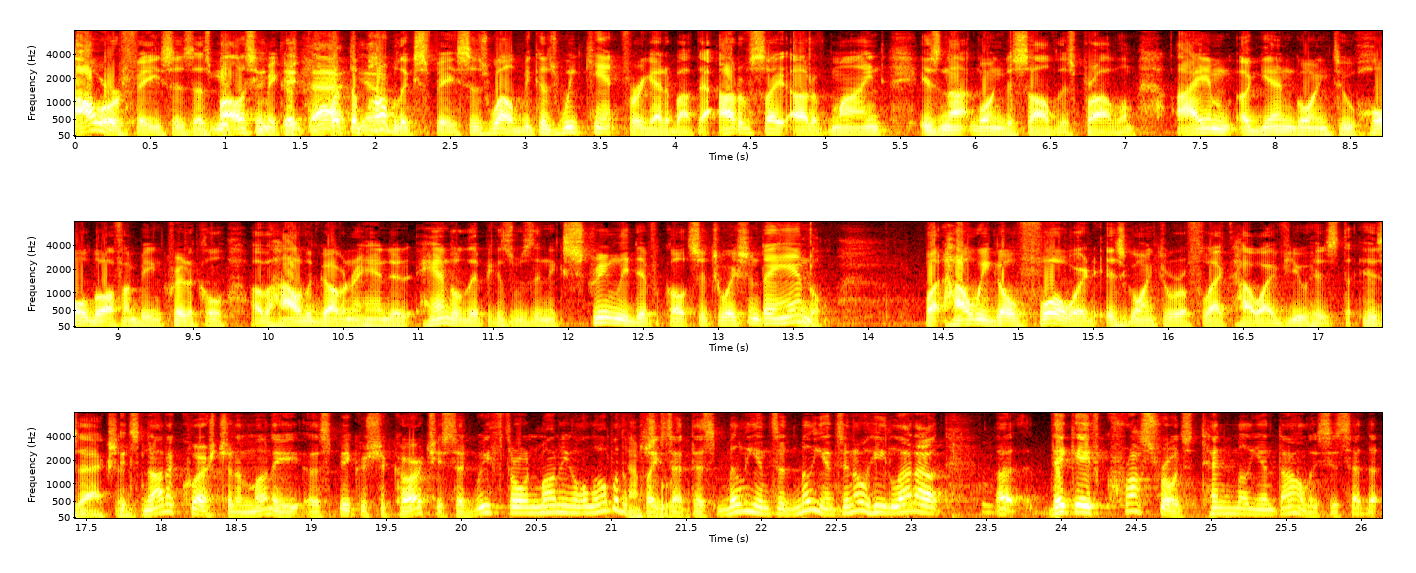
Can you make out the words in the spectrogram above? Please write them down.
our faces as policymakers, that, but the yeah. public's face as well, because we can't forget about that. Out of sight, out of mind is not going to solve this problem. I am again going to hold off on being critical of how the governor handed, handled it because it was an extremely difficult situation to handle. But how we go forward is going to reflect how I view his his actions. It's not a question of money. Uh, Speaker Shekarchi said, we've thrown money all over the place at this, millions and millions. You know, he let out, uh, they gave Crossroads $10 million. He said that,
